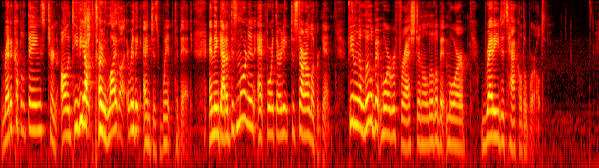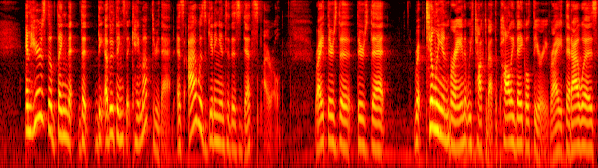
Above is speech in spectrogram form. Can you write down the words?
read a couple of things, turned all the TV off, turned the lights on, everything, and just went to bed. And then got up this morning at 4:30 to start all over again, feeling a little bit more refreshed and a little bit more ready to tackle the world. And here's the thing that that the other things that came up through that as I was getting into this death spiral, right? There's the there's that reptilian brain that we've talked about, the polyvagal theory, right? That I was,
